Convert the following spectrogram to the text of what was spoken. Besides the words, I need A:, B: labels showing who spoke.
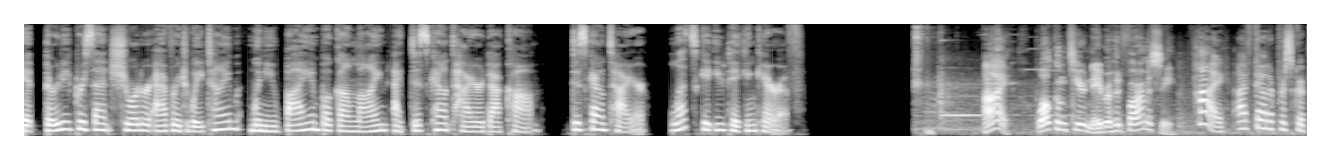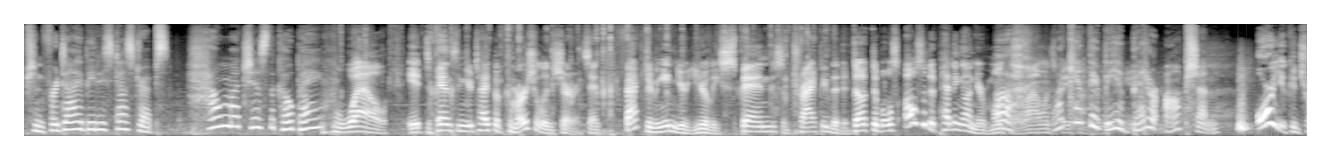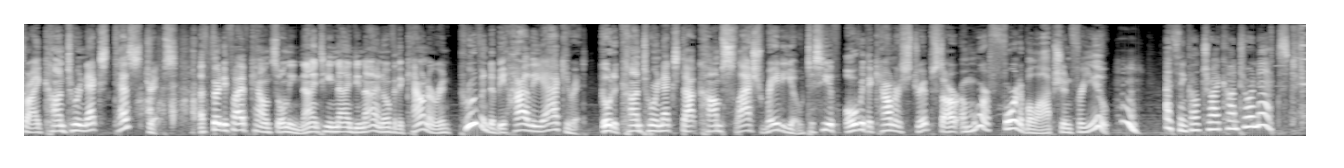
A: Get 30% shorter average wait time when you buy and book online at discounttire.com. Discount Tire. Let's get you taken care of.
B: Hi, welcome to your neighborhood pharmacy.
C: Hi, I've got a prescription for diabetes test strips. How much is the copay?
B: Well, it depends on your type of commercial insurance and factoring in your yearly spend, subtracting the deductibles, also depending on your monthly
C: Ugh,
B: allowance.
C: why can't there be a better option?
B: Or you could try Contour Next test strips. A 35 count's only $19.99 over the counter and proven to be highly accurate. Go to contournext.com slash radio to see if over the counter strips are a more affordable option for you.
C: Hmm, I think I'll try Contour next.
